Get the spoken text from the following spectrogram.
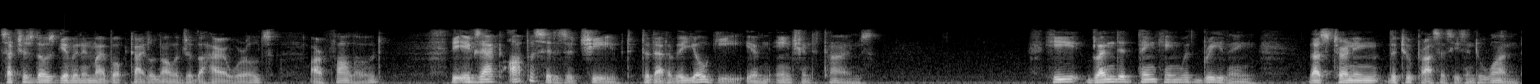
such as those given in my book titled Knowledge of the Higher Worlds, are followed, the exact opposite is achieved to that of the yogi in ancient times. He blended thinking with breathing, thus turning the two processes into one.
